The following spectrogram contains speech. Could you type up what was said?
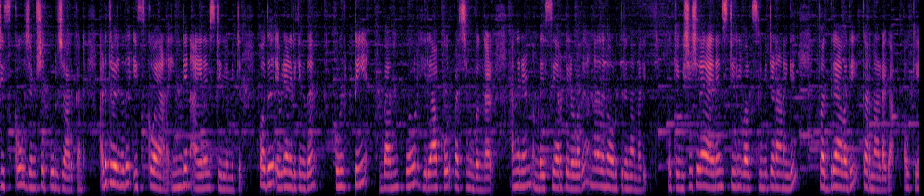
ടിസ്കോ ജംഷഡ്പൂർ ജാർഖണ്ഡ്. അടുത്ത് വരുന്നത് ഇസ്കോയാണ് Indian iron and steel limited. അപ്പോൾ അത് എവിടെയാണ് ഇരിക്കുന്നത്? കുൾട്ടി ബൻപൂർ ഹിരാപൂർ പശ്ചിമ ബംഗാൾ. അങ്ങനെയാണ് നമ്മുടെ എസ് സി ആർ ടിയിലുള്ളത് അങ്ങനെ തന്നെ ഓർത്തിരുന്നാൽ മതി. Okay Visvesvara and steel works limited ആണെങ്കിൽ ഭദ്രാവതി കർണാടക. ഓക്കെ.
